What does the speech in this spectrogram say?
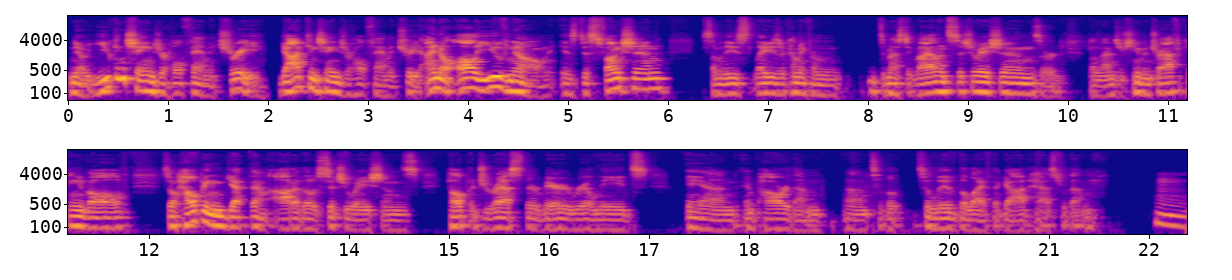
you know, you can change your whole family tree. God can change your whole family tree. I know all you've known is dysfunction. Some of these ladies are coming from domestic violence situations or sometimes there's human trafficking involved so helping get them out of those situations help address their very real needs and empower them um, to, to live the life that god has for them hmm.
